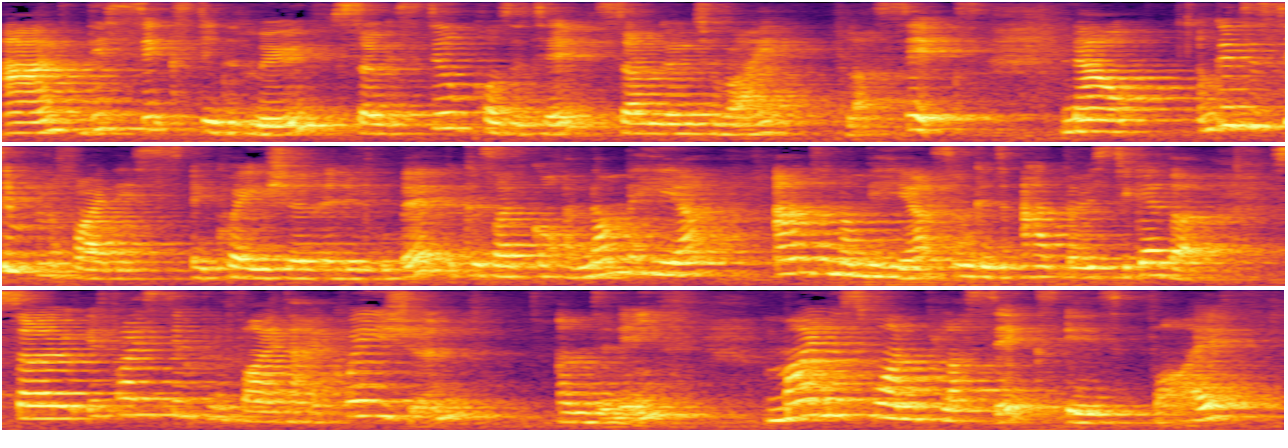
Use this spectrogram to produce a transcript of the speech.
And this 6 didn't move, so it's still positive, so I'm going to write plus 6. Now, I'm going to simplify this equation a little bit because I've got a number here and a number here, so I'm going to add those together. So if I simplify that equation underneath, minus 1 plus 6 is 5.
